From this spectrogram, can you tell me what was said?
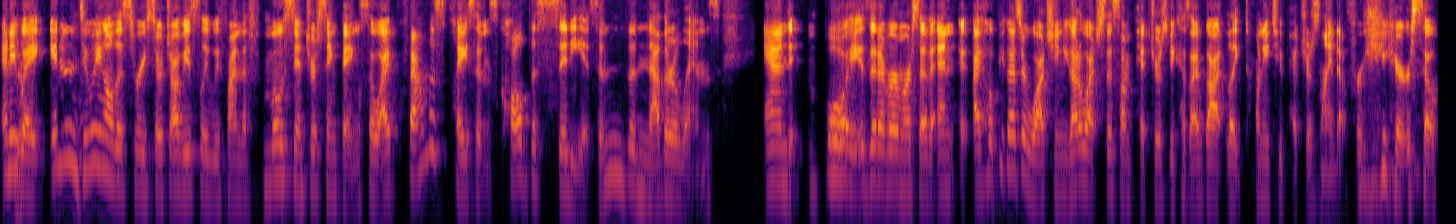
Anyway yep. in doing all this research obviously we find the most interesting thing. So i found this place and it's called the city. It's in the netherlands. And boy is it ever immersive. And i hope you guys are watching. You got to watch this on pictures because i've got like 22 pictures lined up for you here. So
